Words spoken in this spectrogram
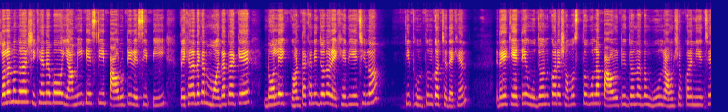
চলেন বন্ধুরা, শিখে নেব ইয়ামি টেস্টি পাউরুটি রেসিপি তো এখানে দেখেন, ময়দাটাকে ডলে ঘন্টাখানির জন্য রেখে দিয়েছিল। কি থুলথুল করছে দেখেন। এটাকে কেটে ওজন করে সমস্তগুলা পাউরুটির জন্য একদম গুল রাউন্ড শেপ করে নিয়েছে।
